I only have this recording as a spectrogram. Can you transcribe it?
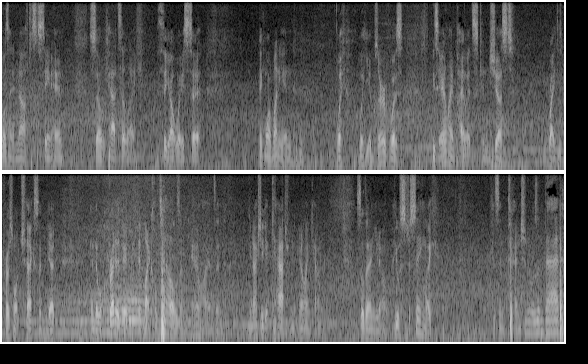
wasn't enough to sustain him, so he had to like figure out ways to make more money. And what what he observed was these airline pilots can just write these personal checks and get, and they will credit it at like hotels and airlines, and you can actually get cash from the airline counter. So then, you know, he was just saying like his intention wasn't bad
